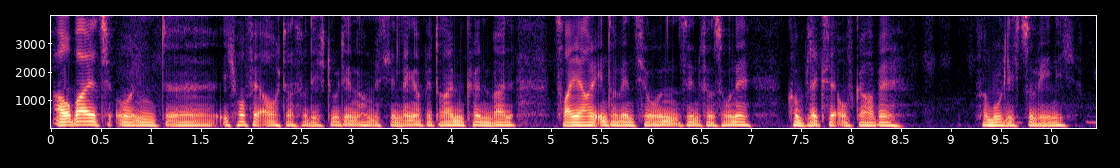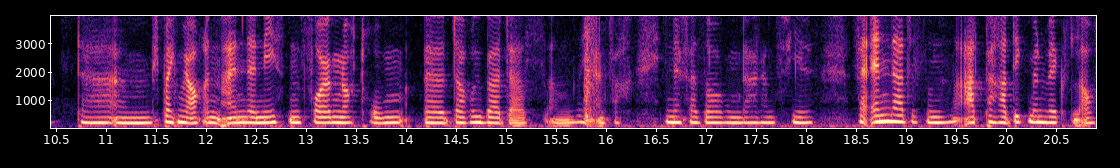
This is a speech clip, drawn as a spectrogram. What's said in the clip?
Arbeit und äh, ich hoffe auch, dass wir die Studie noch ein bisschen länger betreiben können, weil zwei Jahre Intervention sind für so eine komplexe Aufgabe vermutlich zu wenig. Da ähm, sprechen wir auch in einer der nächsten Folgen noch drum, äh, darüber, dass ähm, sich einfach in der Versorgung da ganz viel verändert, es so eine Art Paradigmenwechsel auch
